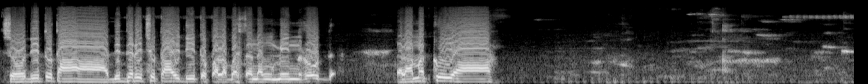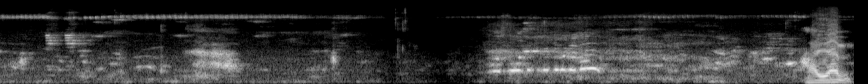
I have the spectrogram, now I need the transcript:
So dito ta didiretso tayo dito palabas na ng main road. Salamat kuya. Ayan.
